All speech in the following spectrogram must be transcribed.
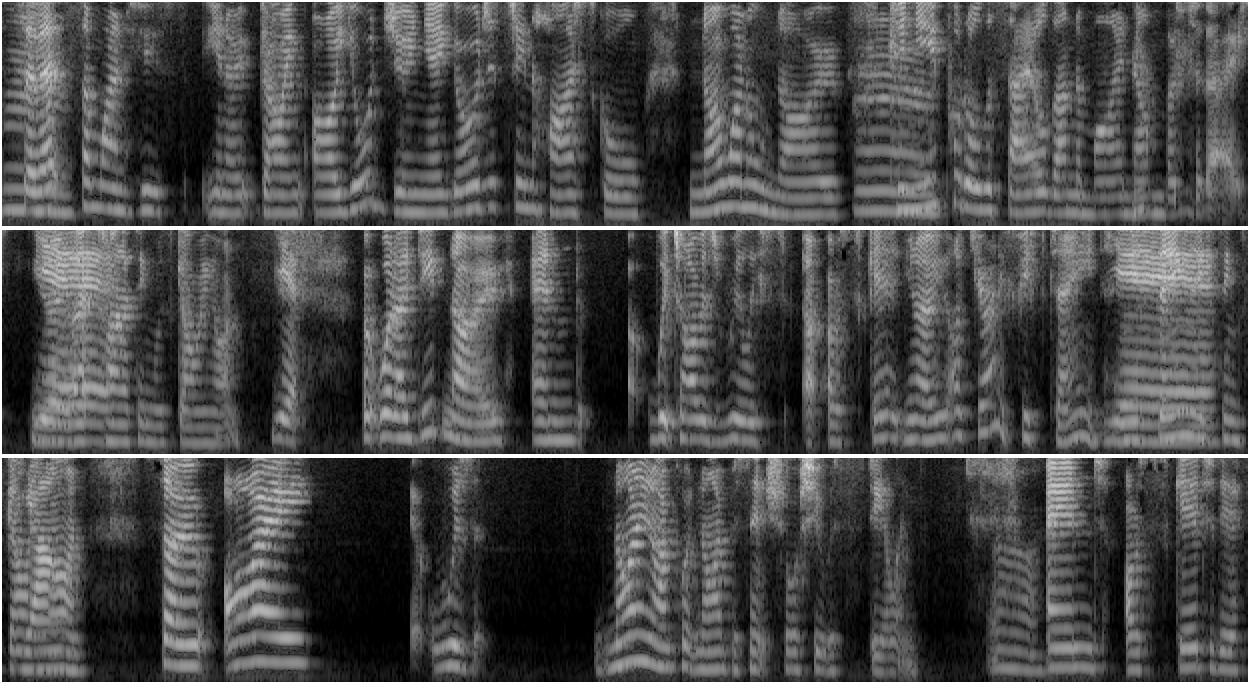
So Mm. that's someone who's, you know, going, Oh, you're junior, you're just in high school, no one will know. Can Mm. you put all the sales under my number today? You know, Yeah. that kind of thing was going on. Yeah. But what I did know, and which I was really, I was scared, you know, like you're only 15 and you're seeing these things going young. on. So I was 99.9% sure she was stealing. Mm. And I was scared to death.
